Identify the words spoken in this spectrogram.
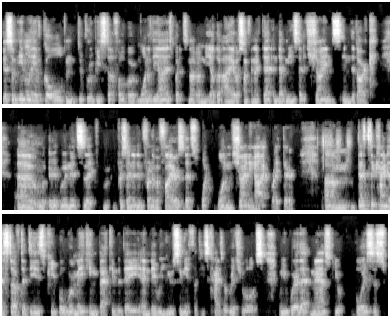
there's some inlay of gold and ruby stuff over one of the eyes, but it's not on the other eye or something like that, and that means that it shines in the dark uh, when it's like presented in front of a fire. So that's what one shining eye right there. Um, that's the kind of stuff that these people were making back in the day, and they were using it for these kinds of rituals. When you wear that mask, your voice is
